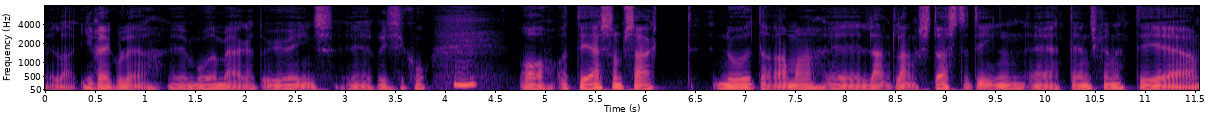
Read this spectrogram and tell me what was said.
eller irregulære øh, modermærker, der øger ens øh, risiko. Mm. Og, og det er som sagt noget, der rammer øh, langt, langt størstedelen af danskerne. Det er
